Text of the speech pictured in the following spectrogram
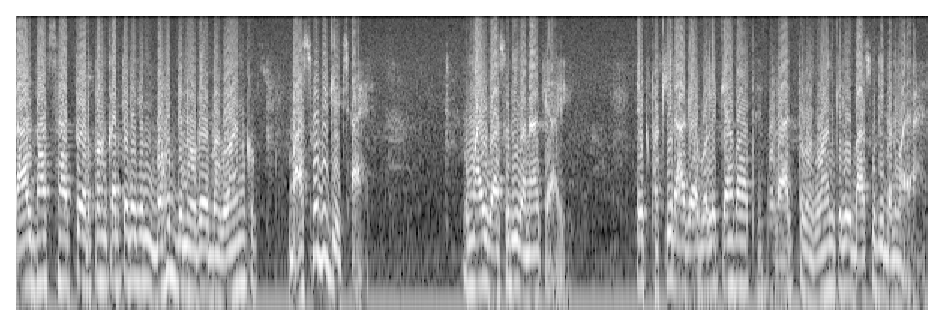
दाल भात साथ तो अर्पण करते, लेकिन बहुत दिन हो गए, भगवान को बासुदी की इच्छा है। वो माई बासुदी बना के आई। एक फकीर आ गया, बोले, क्या बात है? बोले, आज तो भगवान के लिए बासुदी बनवाया है।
